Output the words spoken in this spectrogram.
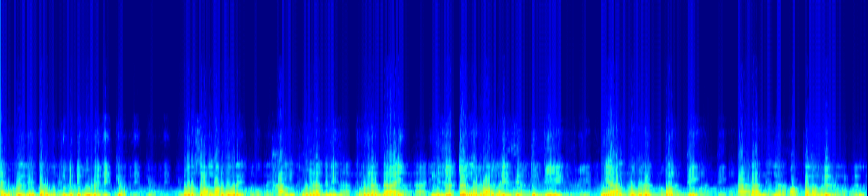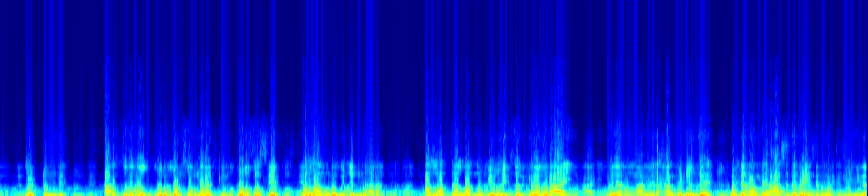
এন হইরি বার তুলি দিব নে ঠিক বড় আল্লাহর ওরে হাম তুইয়া দিনি তুইয়া দাই নিজের টাঙ্গর বার লাই যে দুধ দিয়ে নিয়ান রবরে বদ দি আর নিজের হক তালা বলে লটুম দে। আর জন আল্লাহর বড় সন্না রাখিম বড় সসিব আল্লাহ ওরে বুঝুন আর আল্লাহ আল্লাহ নবী হই সরকার ওরাই মজান আল্লাহ আমির হাঙ্গুজুন দে মজান আমি হাসিদে বাইন দরবাতি মিলিয়ে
